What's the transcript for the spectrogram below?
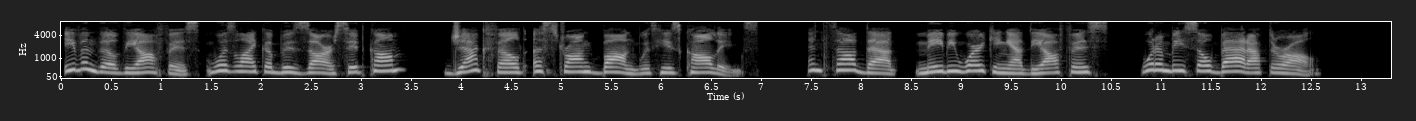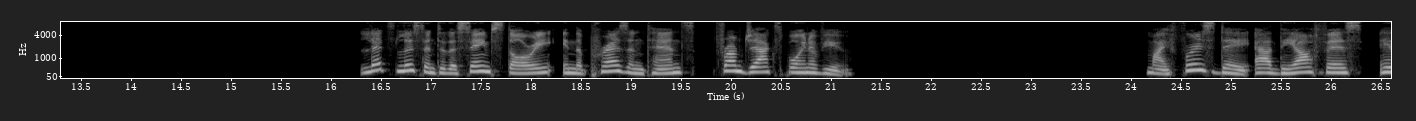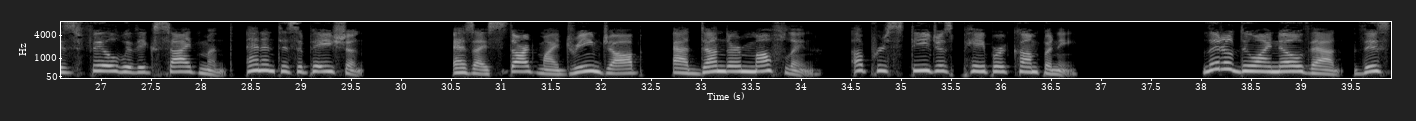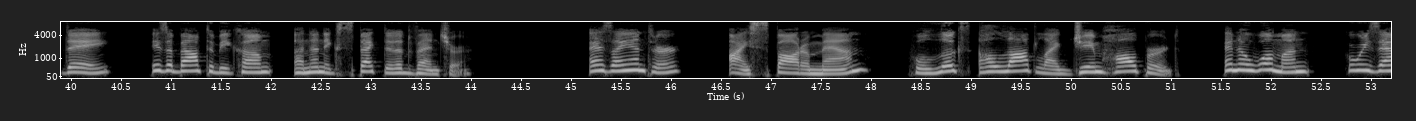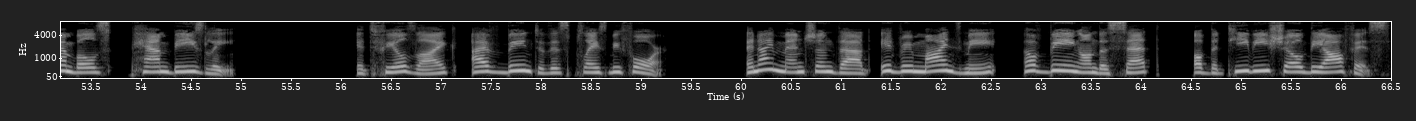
Even though The Office was like a bizarre sitcom, Jack felt a strong bond with his colleagues and thought that maybe working at the office wouldn't be so bad after all. Let's listen to the same story in the present tense from Jack's point of view. My first day at the office is filled with excitement and anticipation as I start my dream job at Dunder Mifflin, a prestigious paper company. Little do I know that this day is about to become an unexpected adventure. As I enter, I spot a man who looks a lot like Jim Halpert and a woman who resembles Pam Beesly. It feels like I've been to this place before and I mentioned that it reminds me of being on the set of the TV show The Office.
